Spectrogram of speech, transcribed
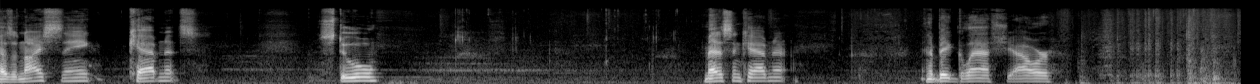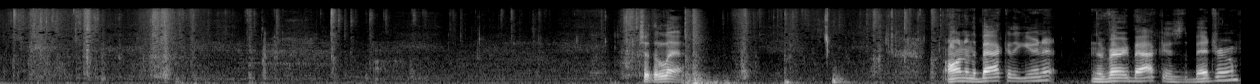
Has a nice sink, cabinets, stool, medicine cabinet, and a big glass shower. To the left. On in the back of the unit, in the very back is the bedroom.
